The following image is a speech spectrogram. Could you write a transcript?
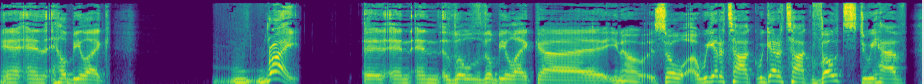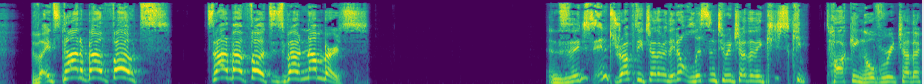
And, and he'll be like, right. And, and, and they'll, they'll be like, uh, you know, so uh, we got to talk, we got to talk votes. Do we have, it's not about votes. It's not about votes, it's about numbers. And they just interrupt each other. They don't listen to each other. They just keep talking over each other.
